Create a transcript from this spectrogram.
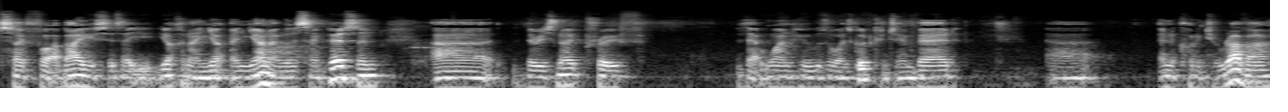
so for Abaye says that Yochanan and Yana were the same person, uh, there is no proof that one who was always good can turn bad. Uh, and according to Rava,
